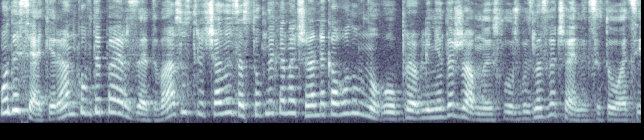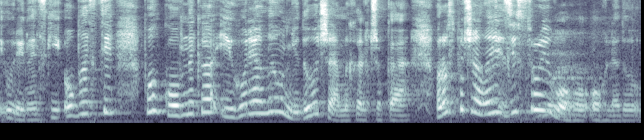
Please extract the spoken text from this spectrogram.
О 10 ранку в ДПРЗ-2 зустрічали заступника начальника головного управління Державної служби з надзвичайних ситуацій у Рівненській області, полковника Ігоря Леонідовича Михальчука. Розпочали зі строєвого огляду.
